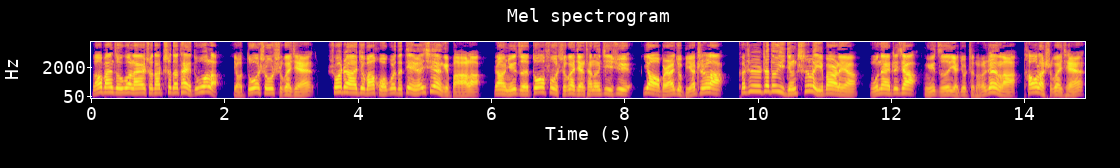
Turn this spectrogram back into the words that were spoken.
老板走过来说她吃的太多了，要多收十块钱。说着就把火锅的电源线给拔了，让女子多付十块钱才能继续，要不然就别吃了。可是这都已经吃了一半了呀，无奈之下，女子也就只能认了，掏了十块钱。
